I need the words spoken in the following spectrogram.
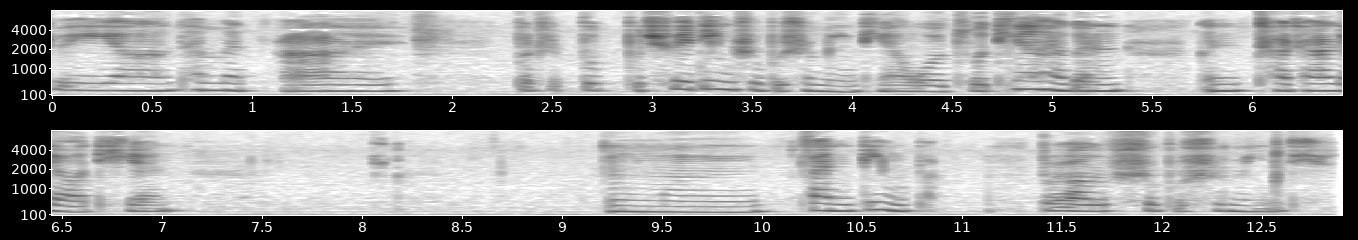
对呀，他们哎。不知不不确定是不是明天。我昨天还跟跟叉叉聊天，嗯暂定吧，不知道是不是明天。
